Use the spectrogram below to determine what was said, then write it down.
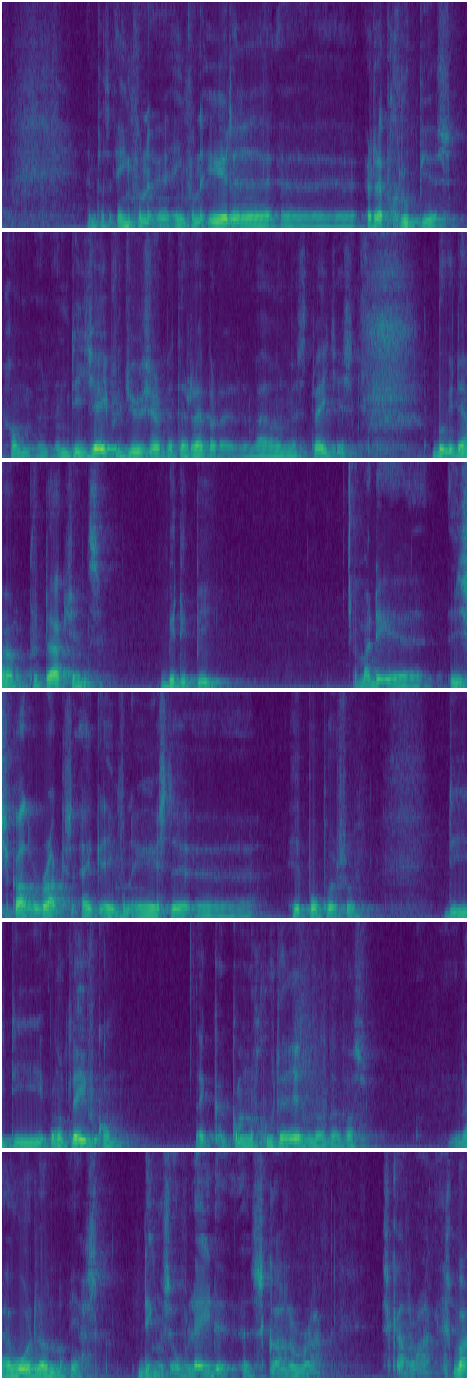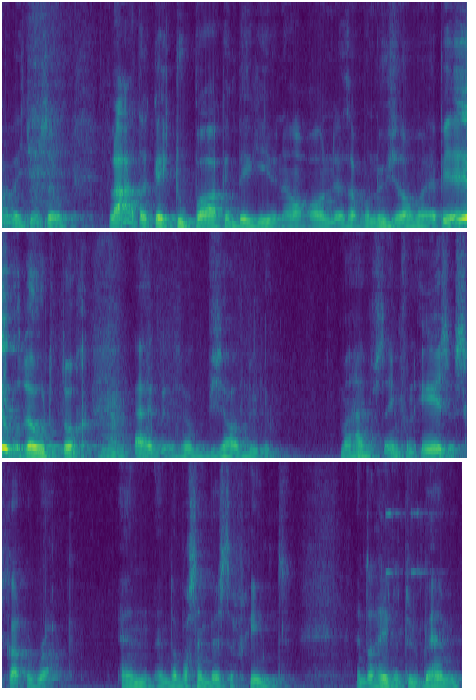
En dat is een van de, een van de eerdere eh, rapgroepjes. Gewoon een, een DJ-producer met een rapper. Dan waren we met z'n tweetjes. Boogie Down Productions, BDP. Maar die, eh, die Scott Rock is eigenlijk een van de eerste eh hiphoppers die, die om het leven kwam. Ik, ik kan me nog goed herinneren, dat was, wij hoorden dan, ja, ding is overleden, uh, Scott Rock. Scott Rock, echt waar, weet je, zo. Later kreeg Tupac en Biggie en oh, dat allemaal nu maar heb je heel veel doden toch? Ja. Eigenlijk, dat is ook bizar natuurlijk. Maar hij was een van de eerste, Scott Rock. En, en dat was zijn beste vriend. En dat heeft natuurlijk bij hem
